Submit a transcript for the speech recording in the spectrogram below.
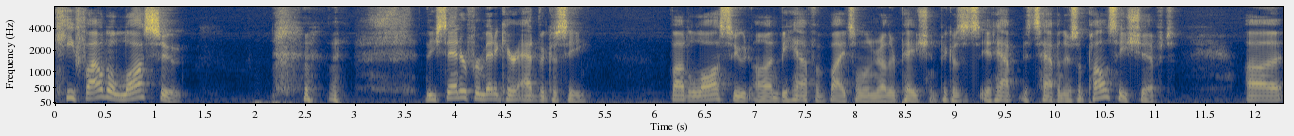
he filed a lawsuit. the Center for Medicare Advocacy filed a lawsuit on behalf of Beitzel and another patient because it hap- it's happened. There's a policy shift. Uh,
